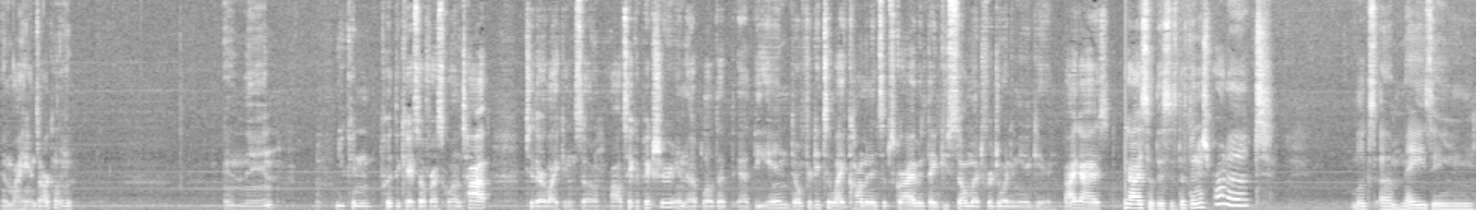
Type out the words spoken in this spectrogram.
And my hands are clean. And then you can put the queso fresco on top to their liking. So I'll take a picture and upload that at the end. Don't forget to like, comment, and subscribe. And thank you so much for joining me again. Bye, guys. Hey, guys, so this is the finished product. Looks amazing.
